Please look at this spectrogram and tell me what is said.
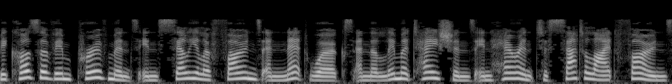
Because of improvements in cellular phones and networks and the limitations inherent to satellite phones,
